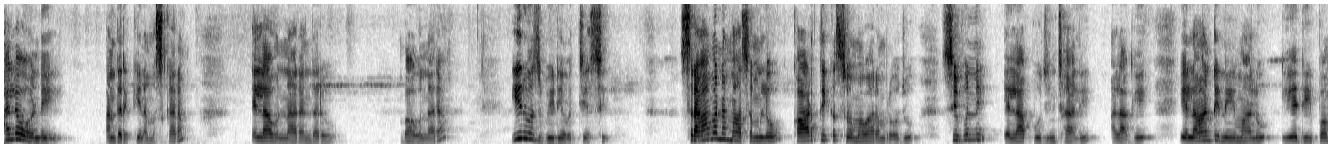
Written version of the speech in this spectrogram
హలో అండి. అందరికీ నమస్కారం. ఎలా ఉన్నారందరూ? బాగున్నారా? ఈరోజు వీడియో వచ్చేసి శ్రావణ మాసంలో కార్తీక సోమవారం రోజు శివుణ్ణి ఎలా పూజించాలి? అలాగే ఎలాంటి నియమాలు ఏ దీపం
